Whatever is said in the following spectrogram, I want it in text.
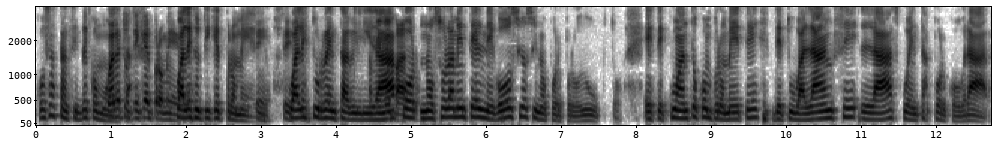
cosas tan simples como ¿Cuál es tu ticket promedio? ¿Cuál es tu ticket promedio? ¿Cuál es tu rentabilidad por no solamente el negocio, sino por producto? Este, ¿Cuánto compromete de tu balance las cuentas por cobrar?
